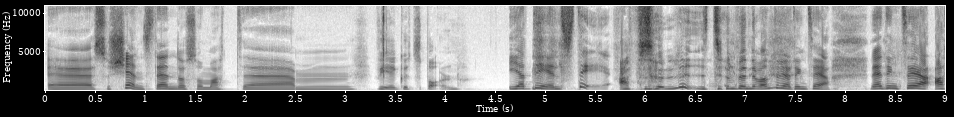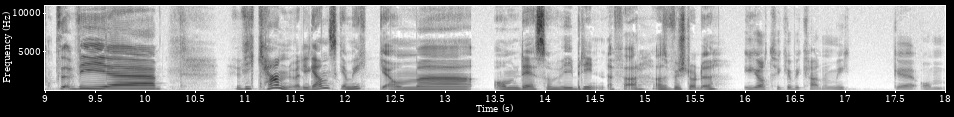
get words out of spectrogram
eh, så känns det ändå som att ehm, Vi är Guds barn. Ja, dels det, absolut. Men det var inte det jag tänkte säga. Nej, jag tänkte säga att vi, eh, vi kan väl ganska mycket om, eh, om det som vi brinner för. Alltså förstår du? Jag tycker vi kan mycket om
